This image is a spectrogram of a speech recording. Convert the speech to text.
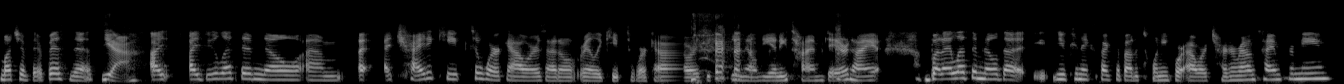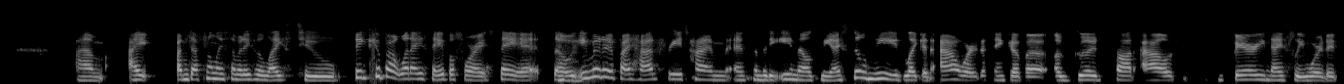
much of their business. yeah I, I do let them know. Um, I, I try to keep to work hours. I don't really keep to work hours. You can email me anytime, day or night. But I let them know that you can expect about a 24 hour turnaround time from me. Um, I, I'm definitely somebody who likes to think about what I say before I say it. So Mhm. even if I had free time and somebody emails me, I still need like an hour to think of a, a good, thought out, very nicely worded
